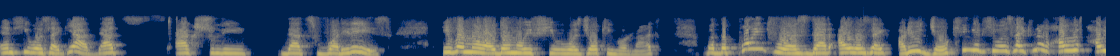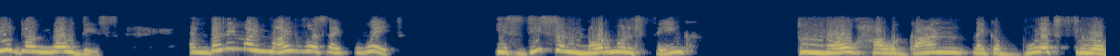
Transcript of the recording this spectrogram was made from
and he was like, yeah, that's actually, that's what it is. Even though I don't know if he was joking or not. But the point was that I was like, are you joking? And he was like, no, how, how you don't know this? and then in my mind was like wait is this a normal thing to know how a gun like a bullet through a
